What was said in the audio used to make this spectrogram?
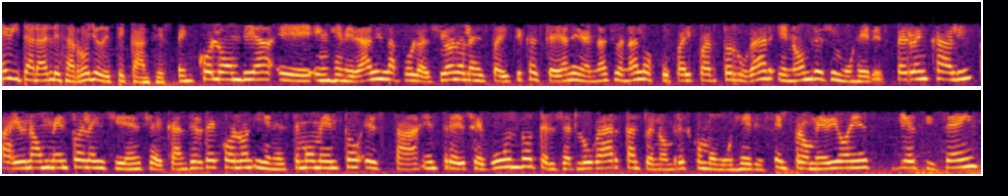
evitará el desarrollo de este cáncer. En Colombia, eh, en general, en la población o las estadísticas que hay a nivel nacional, ocupa el cuarto lugar en hombres y mujeres. Pero en Cali hay un aumento de la incidencia de cáncer de colon y en este momento está entre el segundo, tercer lugar, tanto en hombres como mujeres. El promedio es 16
